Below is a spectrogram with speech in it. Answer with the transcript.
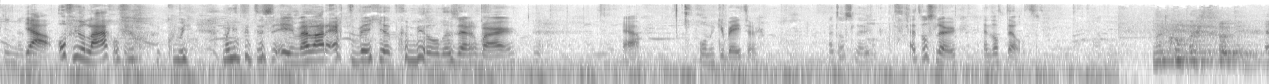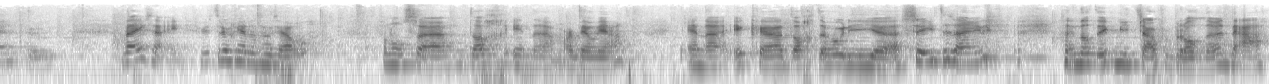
Kinderen. Ja, of heel laag of heel, kom je, maar niet ertussenin. Wij waren echt een beetje het gemiddelde, zeg maar. Ja, volgende keer beter. Het was leuk. Het was leuk en dat telt. Dan komt echt zo. Wij zijn weer terug in het hotel van onze eh, dag in eh, Marbella. En eh, ik eh, dacht de Holy eh, C te zijn. En dat ik niet zou verbranden na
